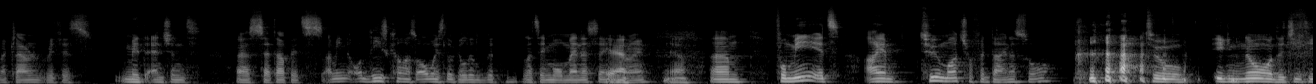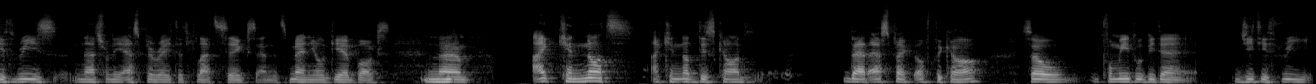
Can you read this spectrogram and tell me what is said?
McLaren with its mid-engined uh, setup, it's. I mean, all these cars always look a little bit, let's say, more menacing, Yeah. right? Yeah. Um, for me, it's I am too much of a dinosaur to ignore the GT3's naturally aspirated flat six and its manual gearbox. Um, I cannot, I cannot discard that aspect of the car. So for me, it would be the GT3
